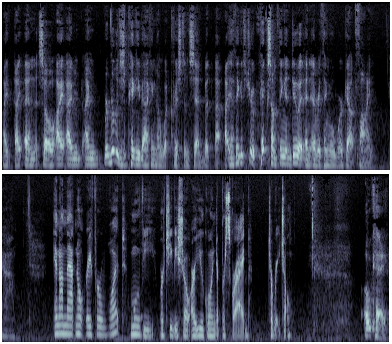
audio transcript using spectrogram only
I, I and so I, am I'm, I'm really just piggybacking on what Kristen said, but I, I, think it's true. Pick something and do it, and everything will work out fine. Yeah. And on that note, Rafer, what movie or TV show are you going to prescribe to Rachel? Okay.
